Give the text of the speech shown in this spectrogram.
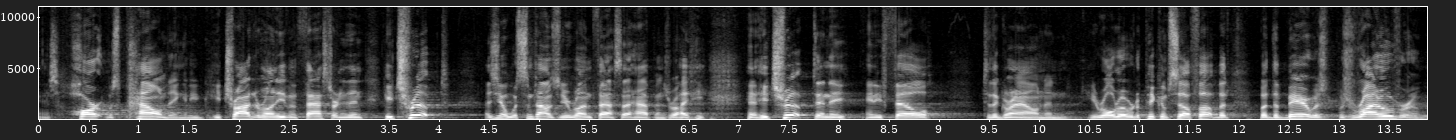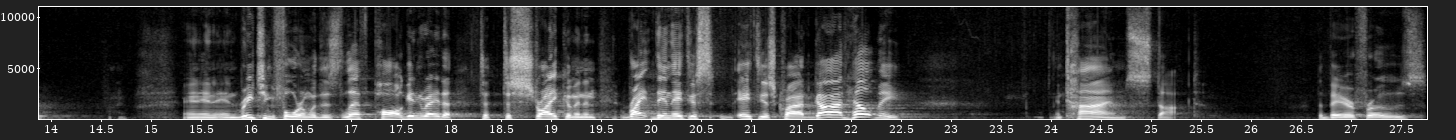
And his heart was pounding, and he, he tried to run even faster, and then he tripped. As you know, sometimes when you run fast, that happens, right? He, he tripped and he, and he fell to the ground and he rolled over to pick himself up, but, but the bear was, was right over him and, and, and reaching for him with his left paw, getting ready to, to, to strike him. And then right then, the atheist, atheist cried, God, help me. And time stopped. The bear froze,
